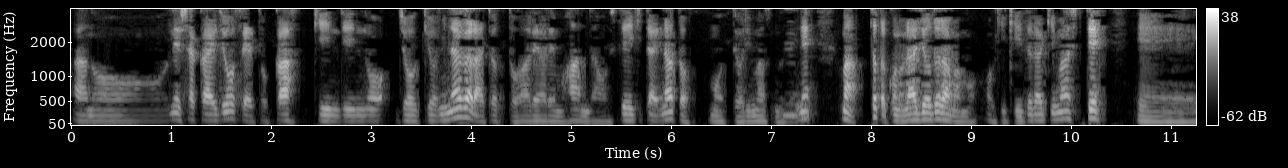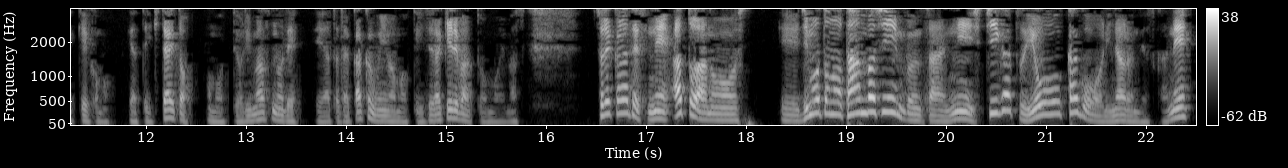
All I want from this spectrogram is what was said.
あの、ね、社会情勢とか、近隣の状況を見ながら、ちょっと我々も判断をしていきたいなと思っておりますのでね、まあ、ちょっとこのラジオドラマもお聞きいただきまして、えー、稽古もやっていきたいと思っておりますので、えー温かく見守っていただければと思います。それからですね、あとあの、えー地元の丹波新聞さんに7月8日号になるんですかね。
